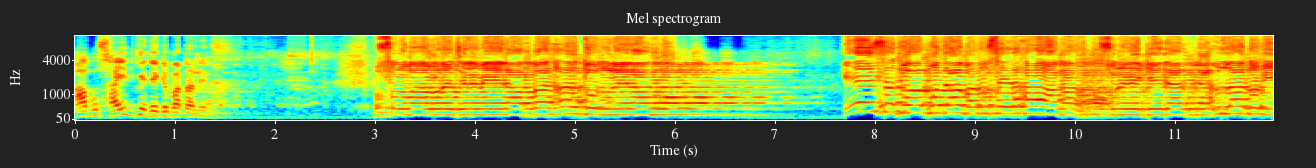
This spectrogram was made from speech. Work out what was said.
আবু সাইদকে ডেকে পাঠালেন। মুসলমান ছেলে মেয়েরা আব্বা এ সাধু আপুদা মানুষেরা, শুনে আল্লাহ নবী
